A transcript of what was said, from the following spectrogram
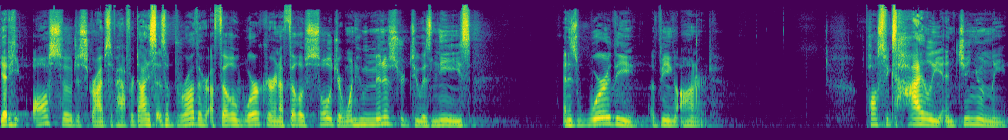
Yet he also describes Epaphroditus as a brother, a fellow worker, and a fellow soldier, one who ministered to his knees and is worthy of being honored. Paul speaks highly and genuinely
